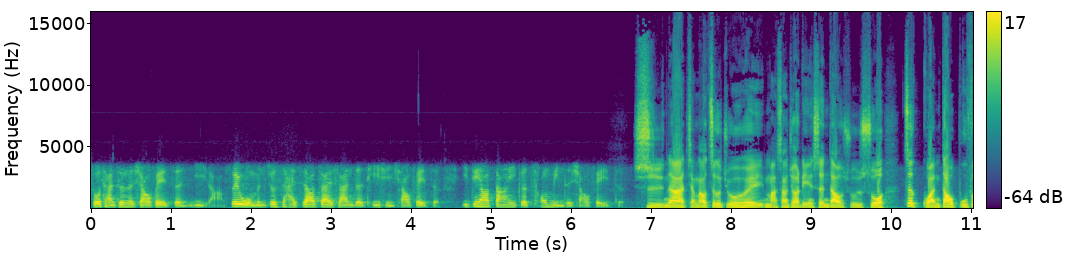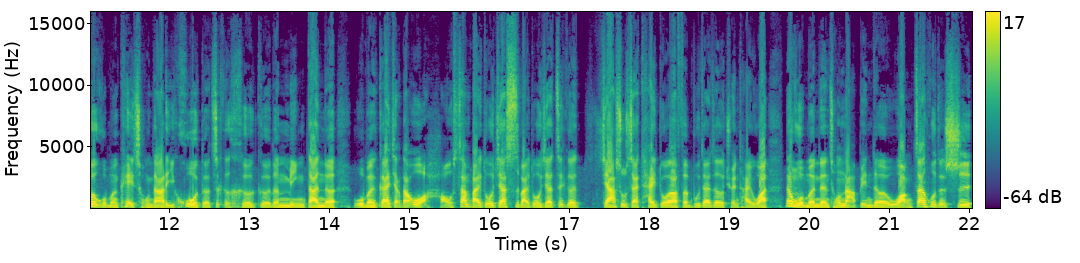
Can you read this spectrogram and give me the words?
所产生的消费争议啦。所以我们就是还是要再三的提醒消费者，一定要当一个聪明的消费者。是，那讲到这个就会马上就要连伸到，就是说这管道部分，我们可以从哪里获得这个合格的名单呢？我们刚才讲到，哇，好三百多家、四百多家，这个家数实在太多，要分布在这个全台湾。那我们能从哪边的网站或者是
